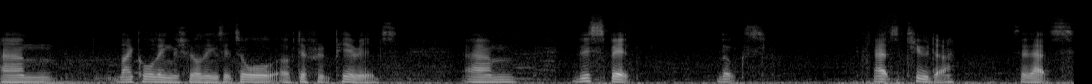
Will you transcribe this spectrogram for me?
Um, like all English buildings, it's all of different periods. Um, this bit looks, that's Tudor, so that's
